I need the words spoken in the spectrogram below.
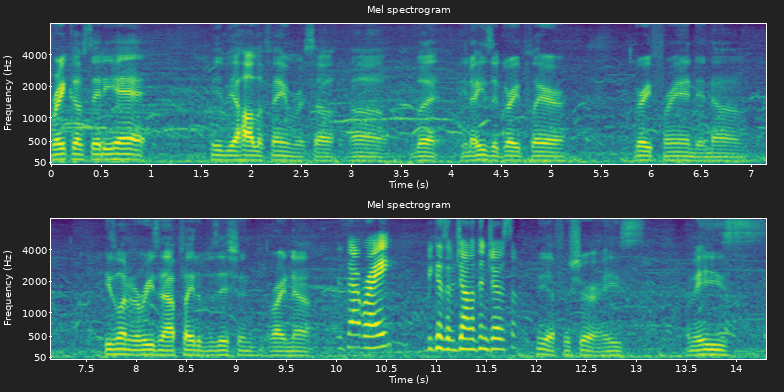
breakups that he had, he'd be a Hall of Famer. So, um, but you know, he's a great player, great friend, and um, he's one of the reasons I play the position right now. Is that right? Because of Johnathan Joseph? Yeah, for sure. He's, I mean, he's,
